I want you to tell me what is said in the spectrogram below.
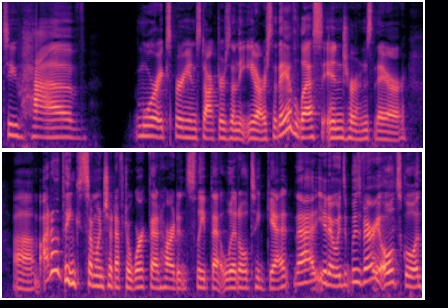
to have more experienced doctors on the ER, so they have less interns there. Um, I don't think someone should have to work that hard and sleep that little to get that. You know, it was very old school. And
